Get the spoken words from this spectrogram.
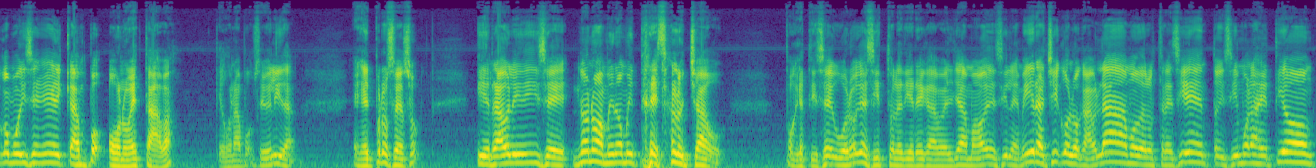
como dicen en el campo, o no estaba, que es una posibilidad, en el proceso. Y Rauli dice, no, no, a mí no me interesan los chavos. porque estoy seguro que Sisto le tiene que haber llamado y decirle, mira chicos, lo que hablamos de los 300, hicimos la gestión,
